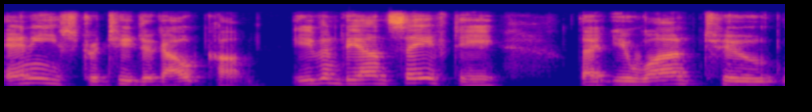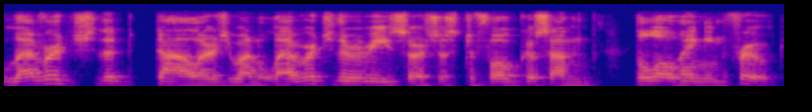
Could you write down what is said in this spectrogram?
any strategic outcome, even beyond safety, that you want to leverage the dollars, you want to leverage the resources to focus on the low hanging fruit.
